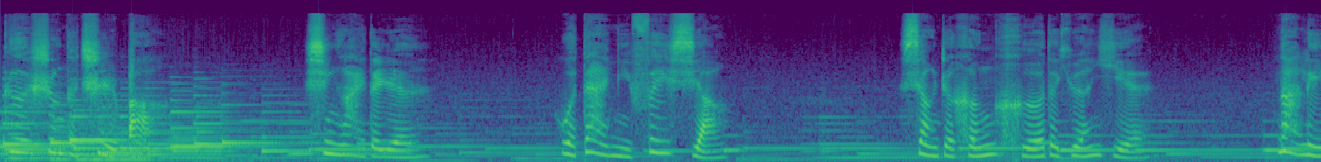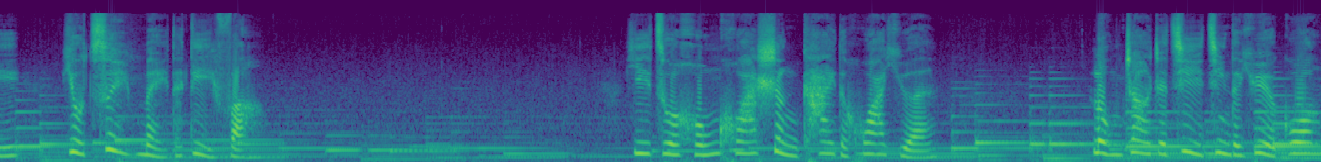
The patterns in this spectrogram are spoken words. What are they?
歌声的翅膀，心爱的人，我带你飞翔，向着恒河的原野，那里有最美的地方。一座红花盛开的花园，笼罩着寂静的月光。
